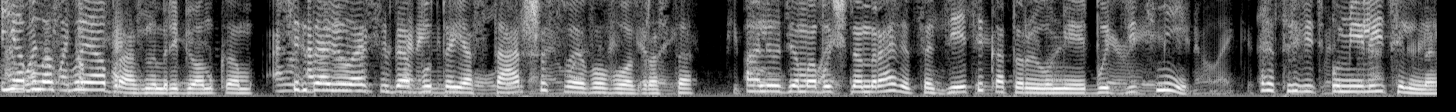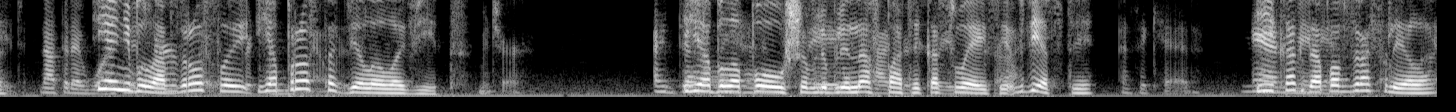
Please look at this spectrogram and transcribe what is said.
Я была своеобразным ребенком. Всегда вела себя, будто я старше своего возраста. А людям обычно нравятся дети, которые умеют быть детьми. Это ведь умилительно. Я не была взрослой, я просто делала вид. Я была по уши влюблена в Патрика Суэйзи в детстве. И когда повзрослела.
